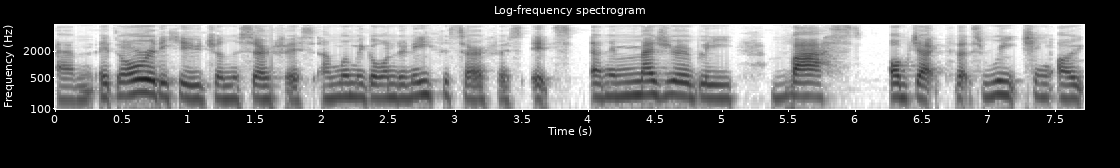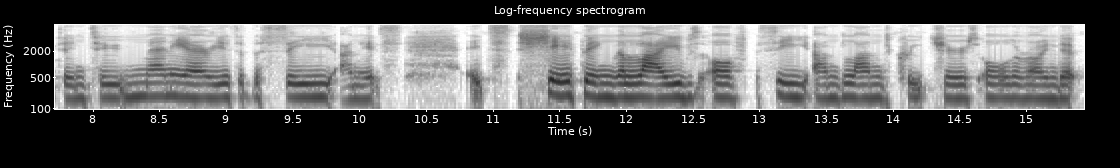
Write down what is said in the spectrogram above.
um, it's already huge on the surface. And when we go underneath the surface, it's an immeasurably vast object that's reaching out into many areas of the sea and it's it's shaping the lives of sea and land creatures all around it.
